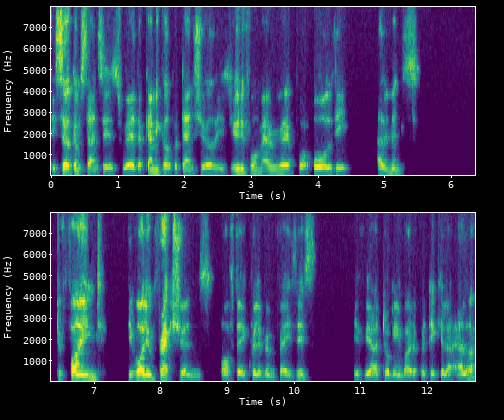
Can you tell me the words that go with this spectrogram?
the circumstances where the chemical potential is uniform everywhere for all the elements, to find the volume fractions of the equilibrium phases, if we are talking about a particular alloy.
